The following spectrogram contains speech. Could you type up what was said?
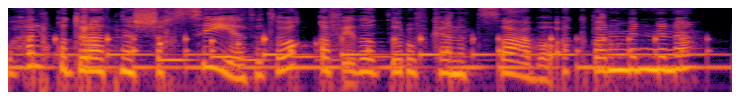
وهل قدراتنا الشخصية تتوقف إذا الظروف كانت صعبة وأكبر مننا؟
